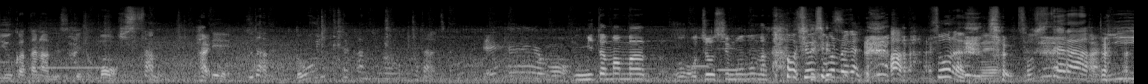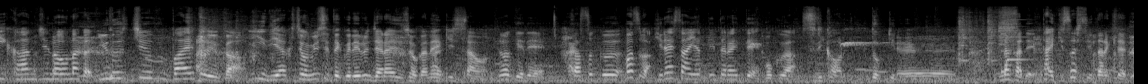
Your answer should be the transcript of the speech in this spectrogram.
いう方なんですけども岸さんってはい。普段どういった感じの方なんですか？ええもう見たままおお調子者な感おじです。調子者な感じ。あそうなんですね。そしたら、はい。い、い感じのなんか YouTube 映えというかいいリアクションを見せてくれるんじゃないでしょうかね、岸さんは。というわけで、はい。早速まずは平井さんやっていただいて僕がすり替わるドッキリ。え中で待機させていただきたいと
